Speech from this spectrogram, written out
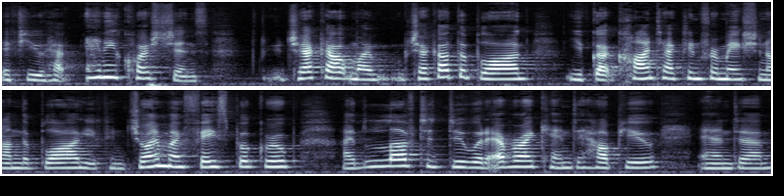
If you have any questions, check out my check out the blog. You've got contact information on the blog. You can join my Facebook group. I'd love to do whatever I can to help you and um,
